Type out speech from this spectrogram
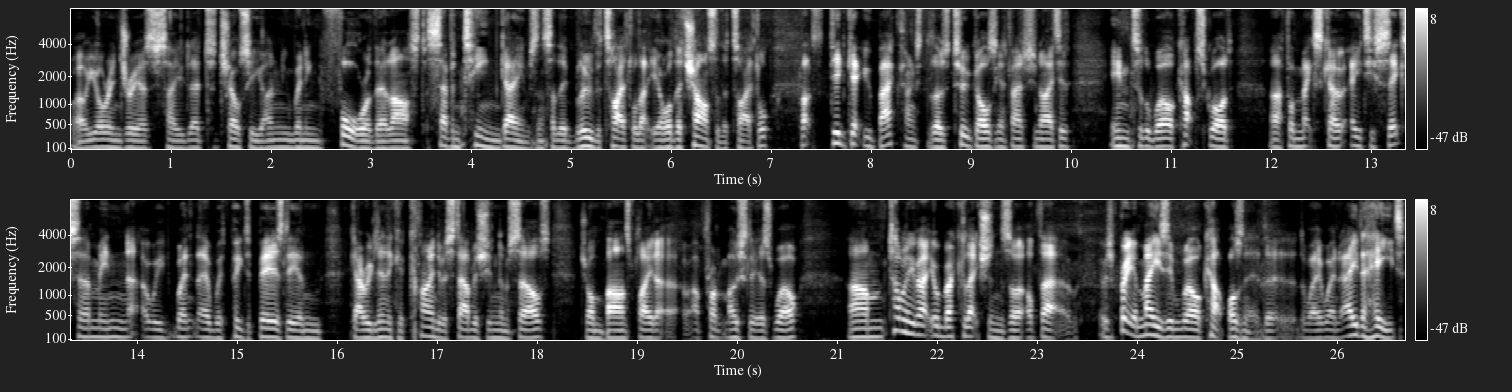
Well, your injury, as I say, led to Chelsea only winning four of their last 17 games, and so they blew the title that year, or the chance of the title, but did get you back, thanks to those two goals against Manchester United, into the World Cup squad. Uh, for Mexico 86. I mean, uh, we went there with Peter Beardsley and Gary Lineker kind of establishing themselves. John Barnes played uh, up front mostly as well. Um, tell me about your recollections of, of, that. It was a pretty amazing World Cup, wasn't it? The, the way it went. A, the heat,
